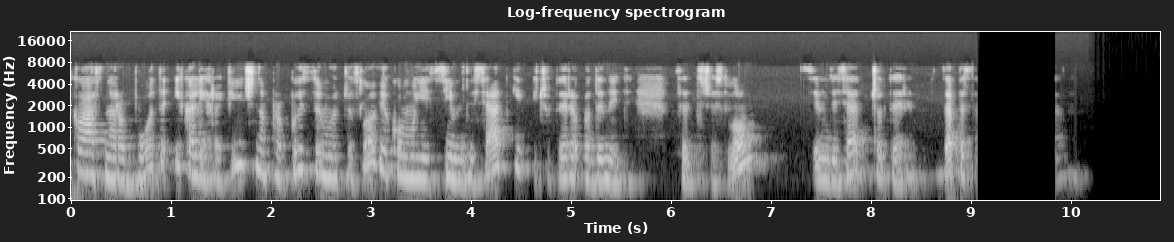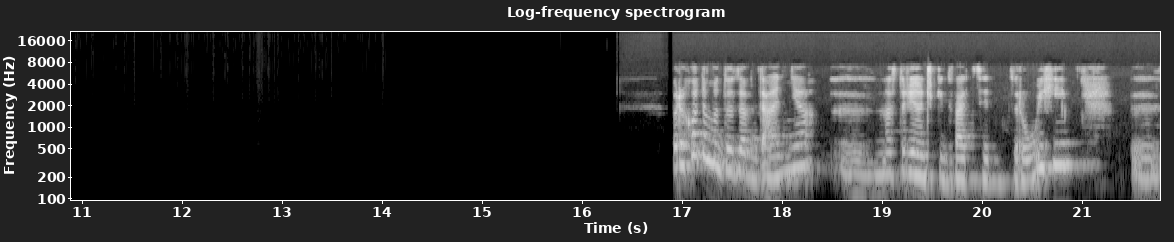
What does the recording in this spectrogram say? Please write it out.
класна робота і каліграфічно прописуємо число, в якому є 7 десятків і 4 одиниці. Це число 74. Записали. Переходимо до завдання е, на сторіночці 22, е,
